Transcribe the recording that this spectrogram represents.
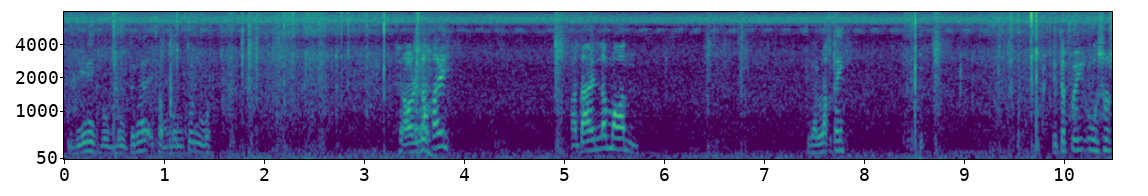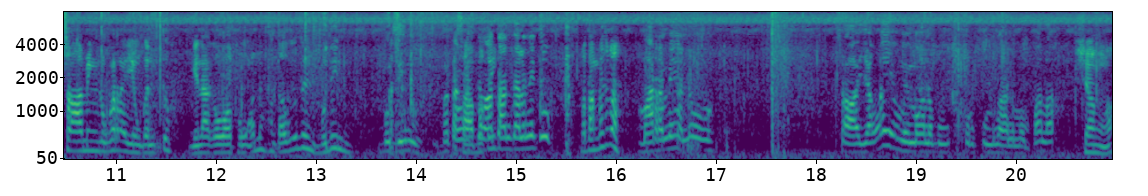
Hindi nit, bubuntun nga, isang buntun mo. Ang laki. Ang dahil laman. Lalaki. Ito po yung uso sa aming lugar ay yung ganito. Ginagawa pong ano, ang tawag ito yun, budin. Buding. Batangas na kay- ang tanda lang ito. Matangas ba? Marami ano. Sayang ay, may mga nabupurpul nga naman pala. Siya nga.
